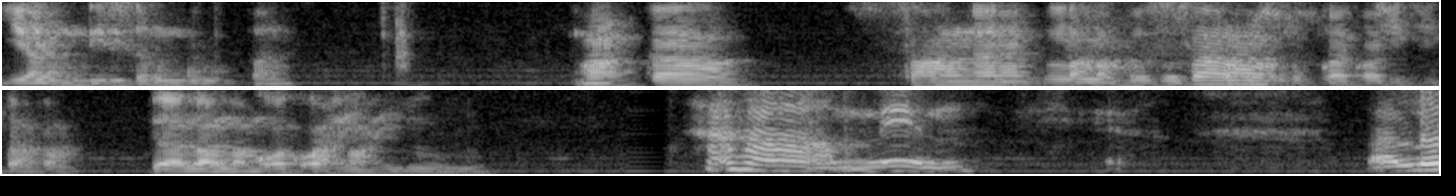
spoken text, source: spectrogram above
yang disembuhkan. Maka sangatlah besar sukacita dalam kota itu. Amin. Ya. Lalu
